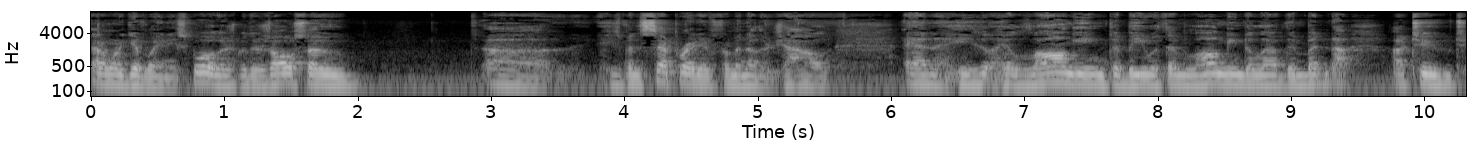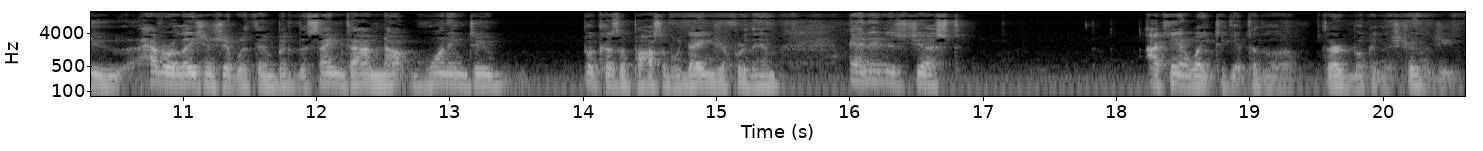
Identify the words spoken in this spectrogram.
I don't want to give away any spoilers, but there's also, uh, he's been separated from another child and he's he longing to be with them, longing to love them, but not uh, to, to have a relationship with them, but at the same time, not wanting to because of possible danger for them. And it is just, I can't wait to get to the third book in this trilogy.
